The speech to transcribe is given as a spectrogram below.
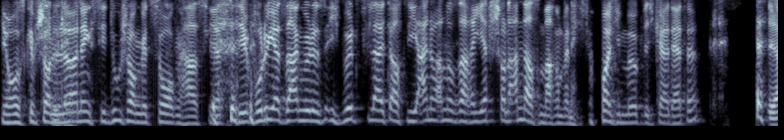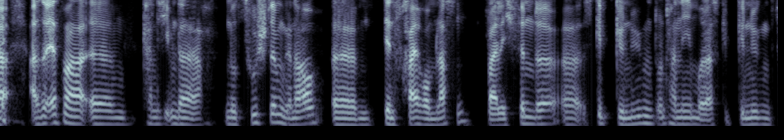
Jo, es gibt schon Learnings, die du schon gezogen hast. Jetzt, die, wo du jetzt sagen würdest, ich würde vielleicht auch die eine oder andere Sache jetzt schon anders machen, wenn ich nochmal die Möglichkeit hätte. Ja, also erstmal ähm, kann ich ihm da nur zustimmen, genau, ähm, den Freiraum lassen, weil ich finde, äh, es gibt genügend Unternehmen oder es gibt genügend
